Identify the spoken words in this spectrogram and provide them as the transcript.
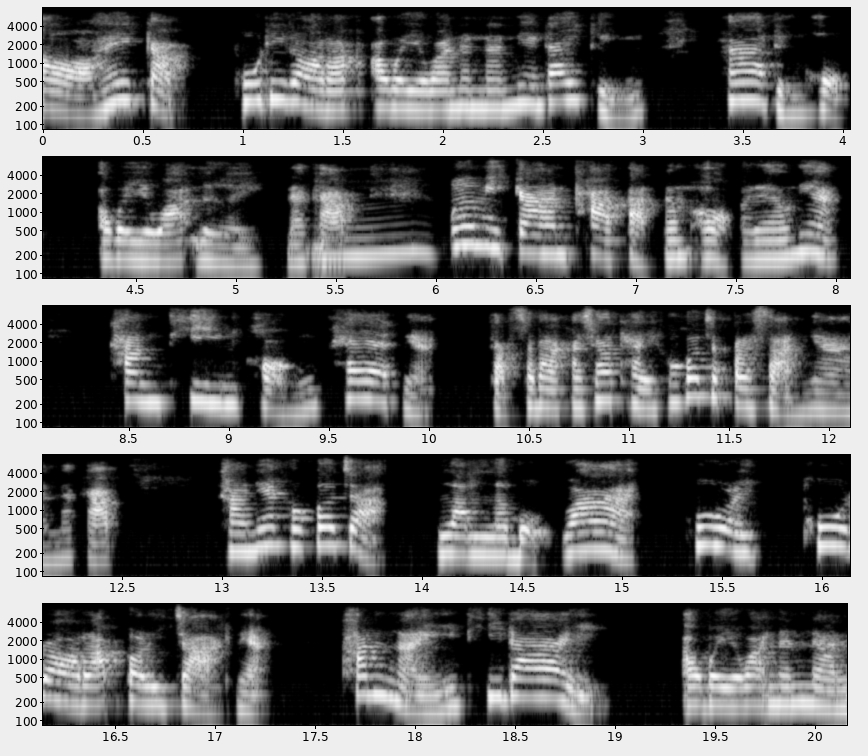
ต่อให้กับผู้ที่รอรับอวัยวะนั้นๆเนี่ยได้ถึง5ถึง6อวัยวะเลยนะครับอืมเมื่อมีการผ่าตัดนำออกไปแล้วเนี่ยทางทีมของแพทย์เนี่ยกับสภากาชาติไทยเขาก็จะประสานงานนะครับ คราวเนี้ยเขาก็จะ รันระบบว่าผู้บริผู้รอรับบริจาคเนี่ย ท่านไหนที่ได้อวัยวะนั้น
